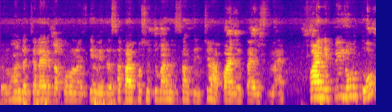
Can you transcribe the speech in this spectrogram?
तर म्हणलं चला एकदा कोरोनाच घ्यावी तर सकाळपासून तुम्हाला सांगते चहा पाणी काहीच नाही. पाणी पिलो होतो.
